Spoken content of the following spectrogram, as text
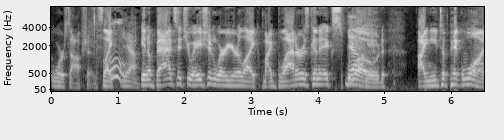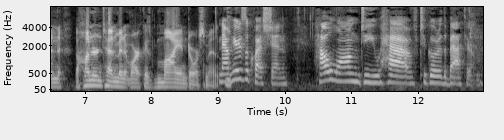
worst options. Like Yeah. in a bad situation where you're like my bladder is going to explode. I need to pick one. The 110 minute mark is my endorsement. Now here's a question: How long do you have to go to the bathroom?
